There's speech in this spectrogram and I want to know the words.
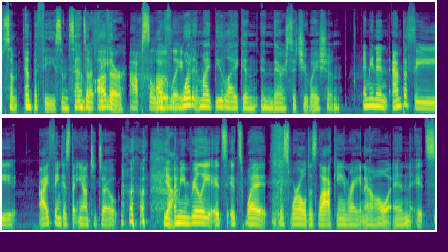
some empathy, some sense Empathy. of other, Absolutely. of what it might be like in in their situation. I mean, in empathy, I think, is the antidote. Yeah. I mean, really, it's it's what this world is lacking right now, and it's.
